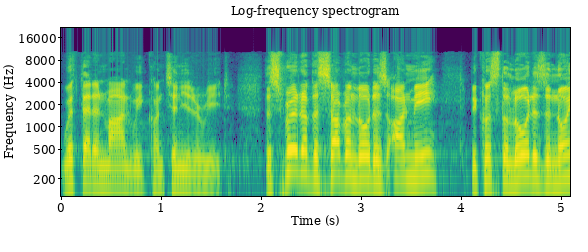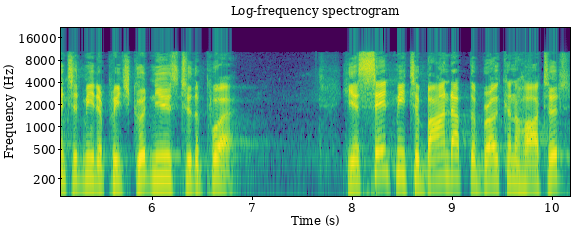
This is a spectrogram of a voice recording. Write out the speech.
with that in mind, we continue to read. The Spirit of the Sovereign Lord is on me because the Lord has anointed me to preach good news to the poor. He has sent me to bind up the brokenhearted,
